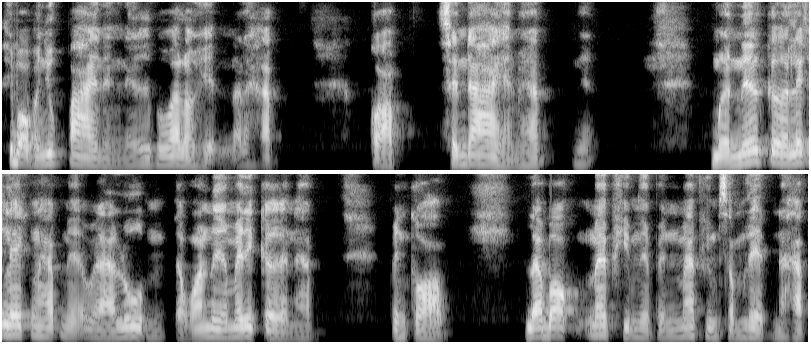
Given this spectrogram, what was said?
ที่บอกเป็นยุคปลายหนึ่งเนี่ยคือเพราะว่าเราเห็นนะครับกรอบเส้นได้เห็นไหมครับ เนี่ยเหมือนเนื้อเกินเล็ก ๆ นะครับเนี่ยเวลารูปแต่ว่าเนื้อไม่ได้เกินนะครับ เป็นกรอบ แล้วบล็อกแม่พิมพ์เนี่ยเป็นแม่พิมพ์สำเร็จนะครับ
